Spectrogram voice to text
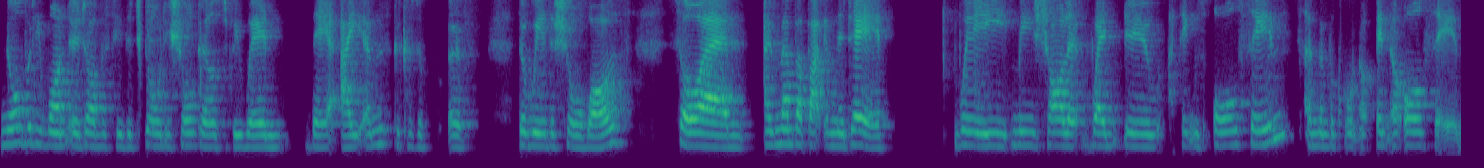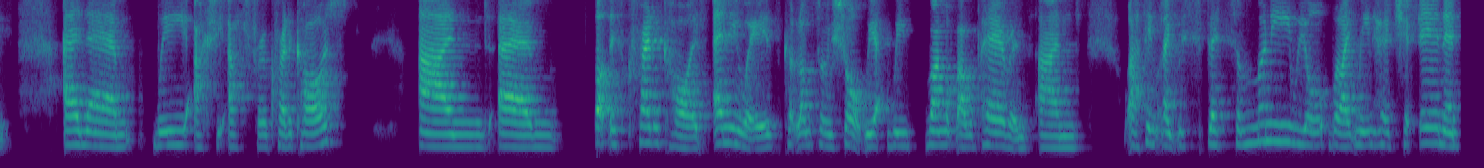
nobody wanted, obviously, the Geordie Shore girls to be wearing their items because of, of the way the show was. So um, I remember back in the day, we, me and Charlotte went to, I think it was All Saints. I remember going into All Saints, and um, we actually asked for a credit card, and um, got this credit card. Anyways, cut long story short, we we rang up our parents, and I think like we split some money. We all were like me and her chipped in, and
